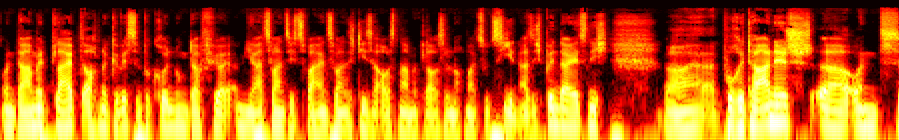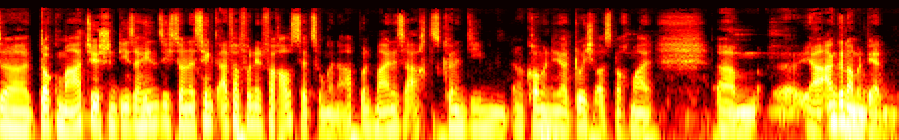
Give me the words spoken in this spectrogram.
und damit bleibt auch eine gewisse Begründung dafür, im Jahr 2022 diese Ausnahmeklausel nochmal zu ziehen. Also ich bin da jetzt nicht äh, puritanisch äh, und äh, dogmatisch in dieser Hinsicht, sondern es hängt einfach von den Voraussetzungen ab und meines Erachtens können die äh, kommenden Jahr durchaus noch nochmal ähm, äh, ja, angenommen werden.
